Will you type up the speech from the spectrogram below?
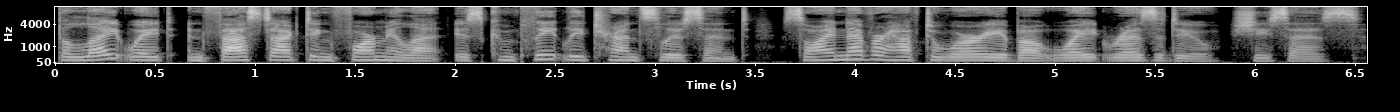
The lightweight and fast acting formula is completely translucent, so I never have to worry about white residue, she says.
